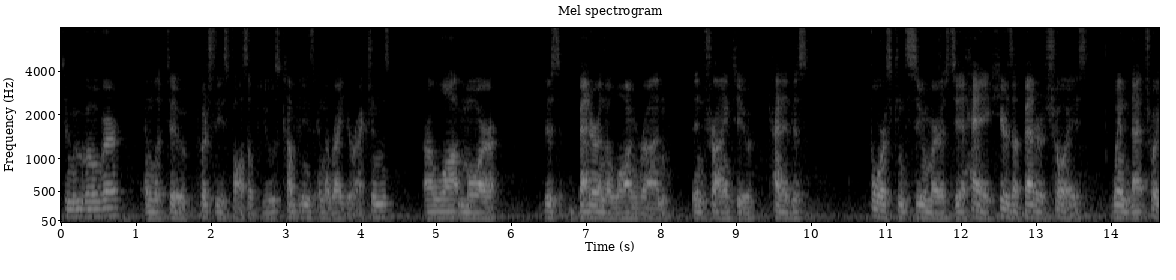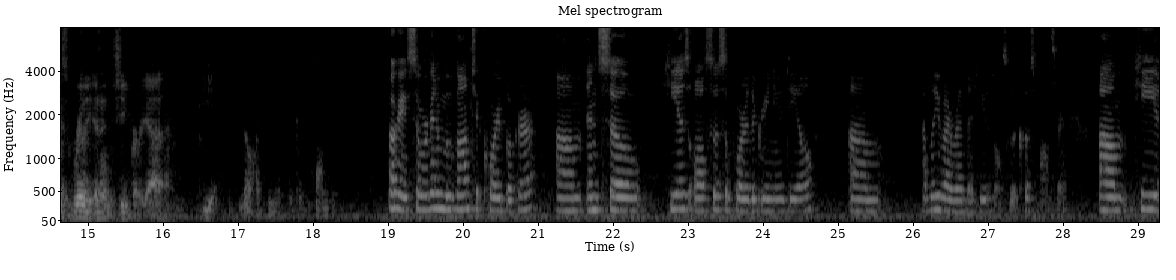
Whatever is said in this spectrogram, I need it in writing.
to move over and look to push these fossil fuels companies in the right directions are a lot more just better in the long run than trying to kind of just force consumers to hey here's a better choice when that choice really isn't cheaper yet Yeah. no i think that's a good point Okay, so we're gonna move on to Cory Booker. Um, and so he has also supported the Green New Deal. Um, I believe I read that he was also the co-sponsor. Um, he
